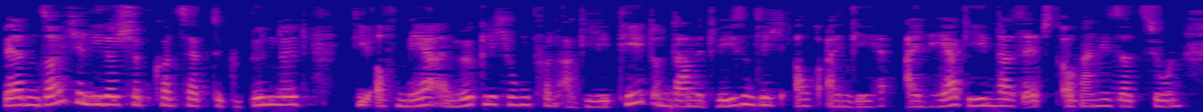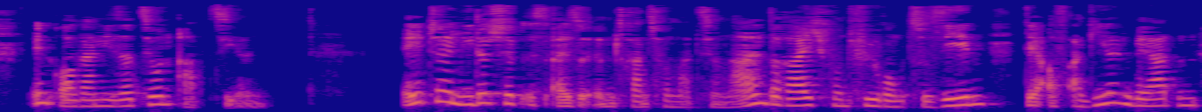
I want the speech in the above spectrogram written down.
werden solche Leadership-Konzepte gebündelt, die auf mehr Ermöglichung von Agilität und damit wesentlich auch einhergehender Selbstorganisation in Organisation abzielen. Agile Leadership ist also im transformationalen Bereich von Führung zu sehen, der auf agilen Werten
